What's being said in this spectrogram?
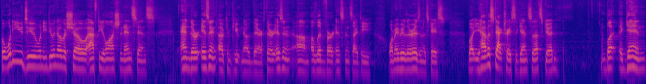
But what do you do when you do a Nova show after you launched an instance and there isn't a compute node there? There isn't um, a libvirt instance ID, or maybe there is in this case. But you have a stack trace again, so that's good. But again,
